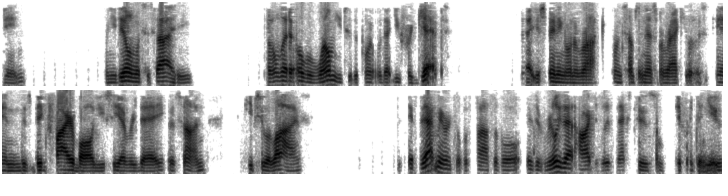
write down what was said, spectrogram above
being. When you're dealing with society, don't let it overwhelm you to the point where that you forget that you're spinning on a rock on something that's miraculous. And this big fireball you see every day, the sun, keeps you alive. If that miracle was possible, is it really that hard to live next to some different than you?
